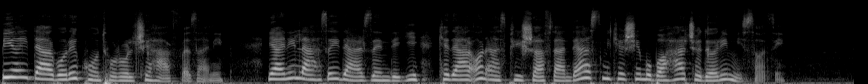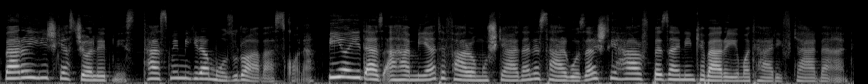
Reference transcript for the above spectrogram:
بیایید درباره کنترل چی حرف بزنیم. یعنی لحظه در زندگی که در آن از پیش رفتن دست می‌کشیم و با هر چه داریم می‌سازیم. برای هیچ کس جالب نیست. تصمیم می‌گیرم موضوع رو عوض کنم. بیایید از اهمیت فراموش کردن سرگذشتی حرف بزنیم که برای ما تعریف کرده اند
